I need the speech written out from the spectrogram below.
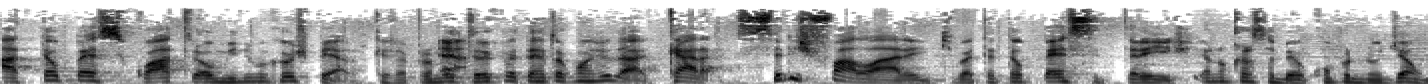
até o PS4 é o mínimo que eu espero, porque já prometeram É. que vai ter retrocompatibilidade. Cara, se eles falarem que vai ter até o PS3, eu não quero saber, eu compro no dia 1,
